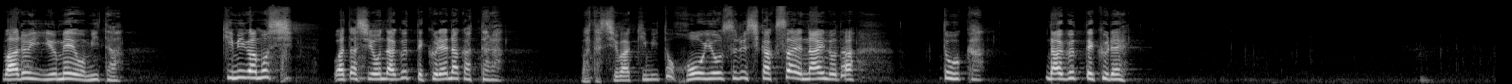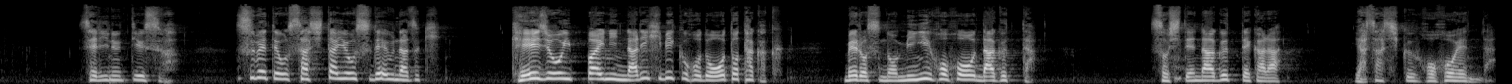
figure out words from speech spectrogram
悪い夢を見た。君がもし私を殴ってくれなかったら、私は君と抱擁する資格さえないのだ。どうか殴ってくれ。セリヌンティウスはすべてを察した様子でうなずき、形状いっぱいに鳴り響くほど音高く、メロスの右頬を殴った。そして殴ってから優しく微笑んだ。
